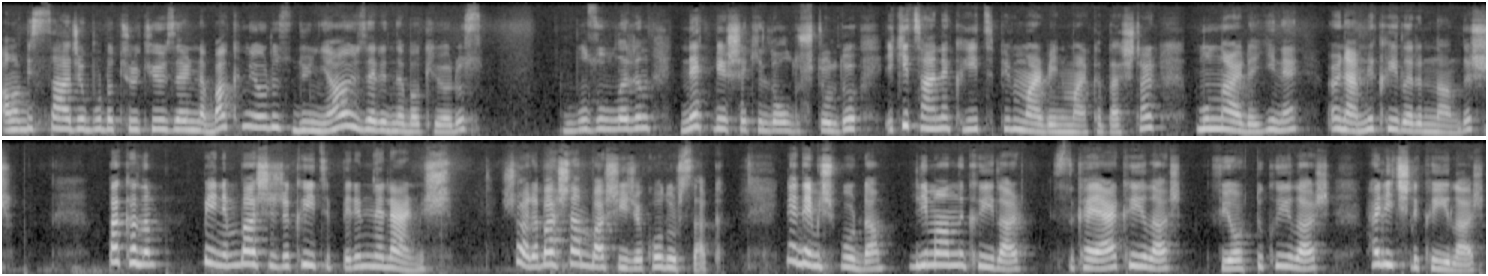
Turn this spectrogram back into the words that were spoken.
Ama biz sadece burada Türkiye üzerine bakmıyoruz. Dünya üzerinde bakıyoruz. Buzulların net bir şekilde oluşturduğu iki tane kıyı tipim var benim arkadaşlar. Bunlar da yine önemli kıyılarımdandır. Bakalım benim başlıca kıyı tiplerim nelermiş? Şöyle baştan başlayacak olursak. Ne demiş burada? Limanlı kıyılar, skayer kıyılar, fiyortlu kıyılar, haliçli kıyılar,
